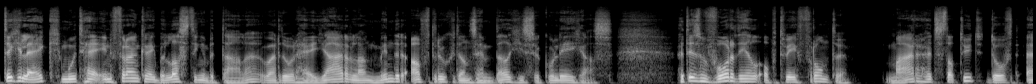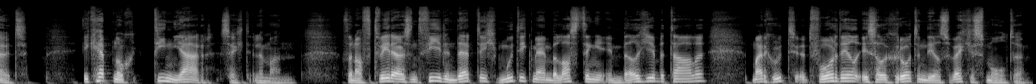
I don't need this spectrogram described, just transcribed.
Tegelijk moet hij in Frankrijk belastingen betalen, waardoor hij jarenlang minder afdroeg dan zijn Belgische collega's. Het is een voordeel op twee fronten, maar het statuut dooft uit. Ik heb nog tien jaar, zegt Leman. Vanaf 2034 moet ik mijn belastingen in België betalen, maar goed, het voordeel is al grotendeels weggesmolten.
